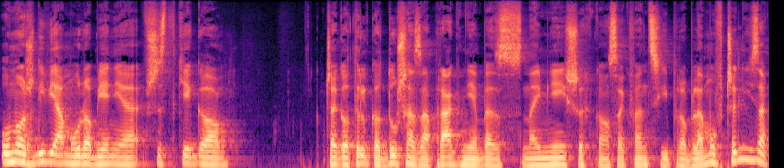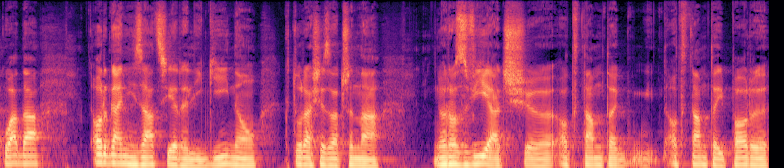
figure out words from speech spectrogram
umożliwia mu robienie wszystkiego, czego tylko dusza zapragnie, bez najmniejszych konsekwencji i problemów, czyli zakłada organizację religijną, która się zaczyna rozwijać e, od, tamte, od tamtej pory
